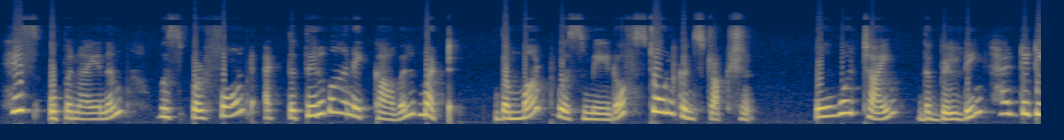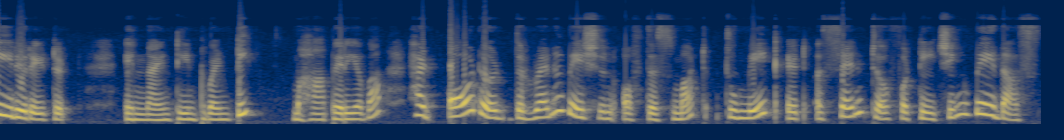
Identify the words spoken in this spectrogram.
his Upanayanam was performed at the Tiruvanekkaval mutt. The mutt was made of stone construction. Over time, the building had deteriorated. In 1920, Mahaperiyava had ordered the renovation of this mutt to make it a center for teaching Vedas.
